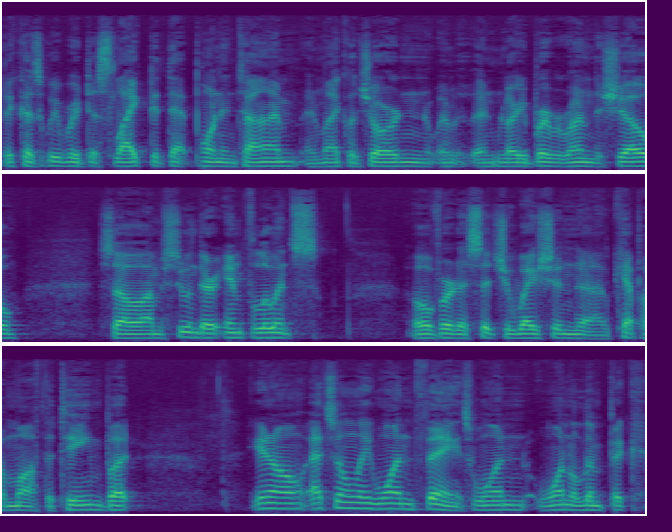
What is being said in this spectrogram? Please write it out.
because we were disliked at that point in time, and Michael Jordan and Larry Bird were running the show. So I'm assuming their influence over the situation uh, kept him off the team. But you know, that's only one thing. It's one one Olympic.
